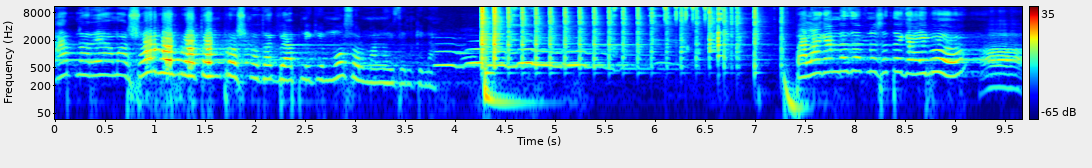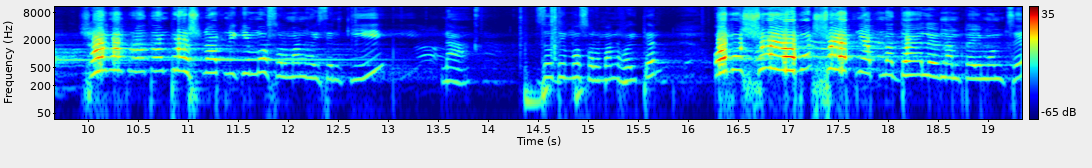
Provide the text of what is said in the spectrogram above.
আপনারে আমার সর্বপ্রথম প্রশ্ন থাকবে আপনি কি মুসলমান হয়েছেন কিনা? পালা গানটা যে আপনার সাথে গাইবো হ্যাঁ। সর্বপ্রথম প্রশ্ন আপনি কি মুসলমান হয়েছেন কি? না। যদি মুসলমান হইতেন অবশ্যই অবশ্যই আপনি আপনার দয়ালের নামটা এই মঞ্চে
